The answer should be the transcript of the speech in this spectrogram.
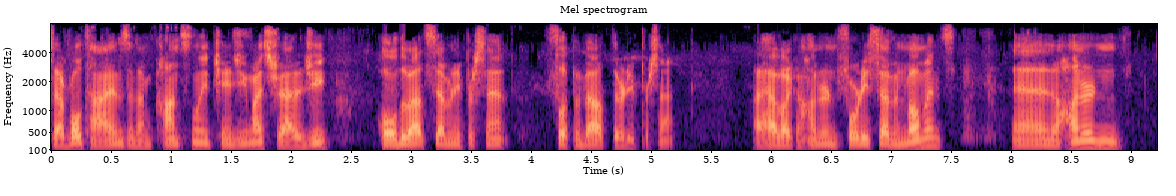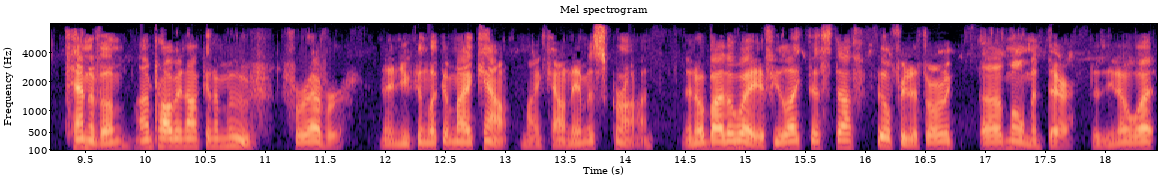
several times, and I'm constantly changing my strategy, hold about 70%, flip about 30%. I have like 147 moments, and 110 of them I'm probably not going to move forever. And you can look at my account. My account name is Scron. And oh, by the way, if you like this stuff, feel free to throw a moment there because you know what?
